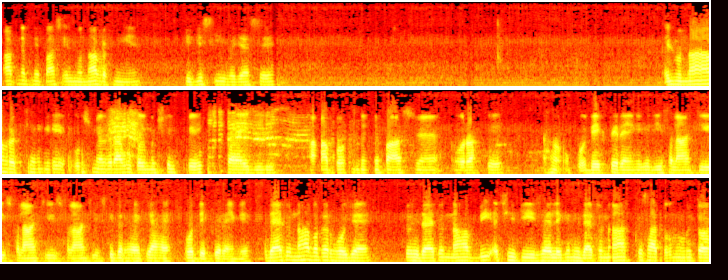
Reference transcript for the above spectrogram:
آپ نے اپنے پاس علم النحو رکھنی ہے کہ جس کی وجہ سے علم النحو رکھیں گے، اس میں اگر آپ کو کوئی مشکل پیش آئے گی، آپ اپنے پاس جو ہے وہ رکھ کے ہاں، دیکھتے رہیں گے کہ جی فلاں چیز فلاں چیز فلاں چیز کدھر ہے، کیا ہے، وہ دیکھتے رہیں گے۔ ہدایت النحب اگر ہو جائے تو ہدایت النحب بھی اچھی چیز ہے، لیکن ہدایت النحب کے ساتھ عمومی طور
